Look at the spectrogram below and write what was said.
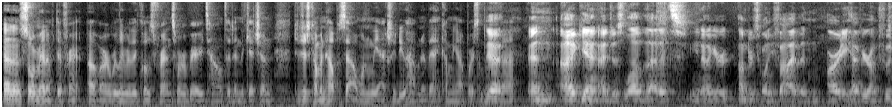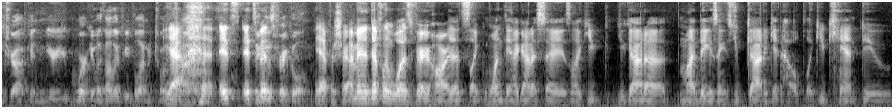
an assortment of different of our really really close friends who are very talented in the kitchen to just come and help us out when we actually do have an event coming up or something like Yeah, that. and again, I just love that it's you know you're under 25 and already have your own food truck and you're working with other people under 25. Yeah, it's it's think been pretty cool. Yeah, for sure. I mean, it definitely was very hard. That's like one thing I gotta say is like you you gotta. My biggest thing is you gotta get help. Like you can't do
